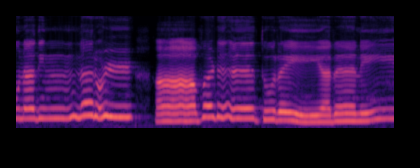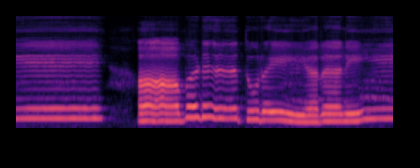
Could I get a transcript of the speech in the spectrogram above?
உனதின்னருள் ஆவடு துறை அரணே ஆவடு துறை அரணே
